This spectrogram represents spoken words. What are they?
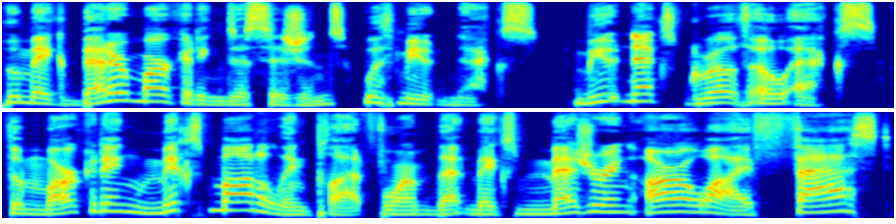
who make better marketing decisions with Mutinex. Mutinex GrowthOS, the marketing mix modeling platform that makes measuring ROI fast,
